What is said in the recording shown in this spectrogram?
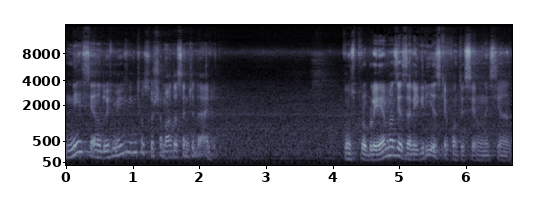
Nesse ano 2020 eu sou chamado à santidade, com os problemas e as alegrias que aconteceram nesse ano.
